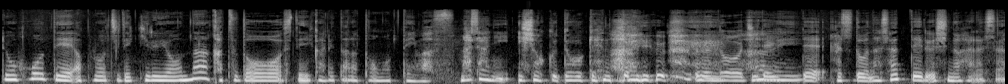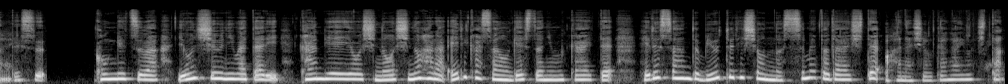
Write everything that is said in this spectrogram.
両方でアプローチできるような活動をしていかれたらと思っています。まさに異色同源という、はい、の字で言って活動なさっている篠原さんです。はい今月は4週にわたり管理栄養士の篠原恵里香さんをゲストに迎えてヘルスビュートリションのすすめと題してお話を伺いました。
